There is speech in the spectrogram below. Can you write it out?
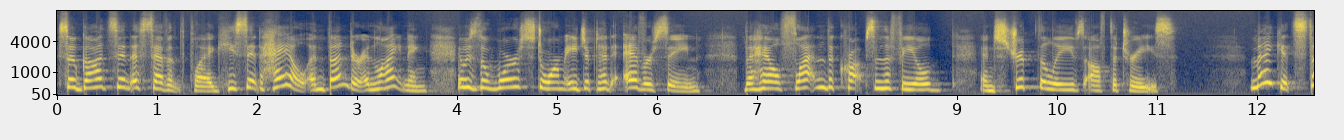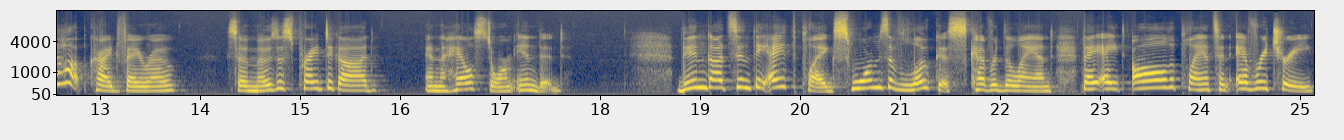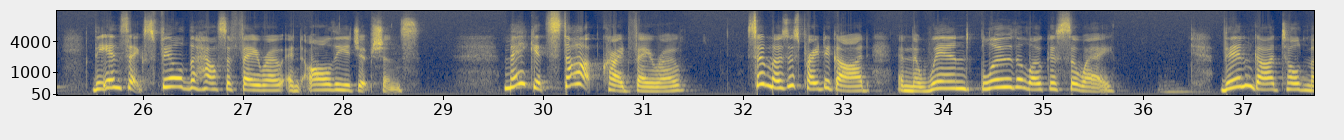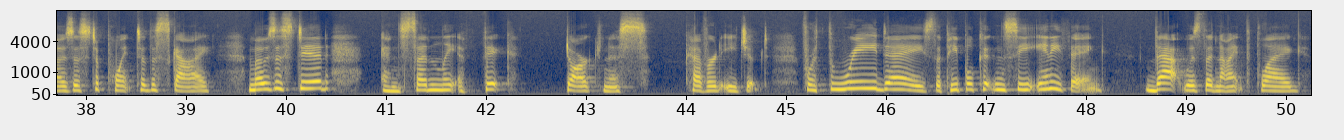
So God sent a seventh plague. He sent hail and thunder and lightning. It was the worst storm Egypt had ever seen. The hail flattened the crops in the field and stripped the leaves off the trees. Make it stop, cried Pharaoh. So Moses prayed to God, and the hailstorm ended. Then God sent the eighth plague. Swarms of locusts covered the land. They ate all the plants and every tree. The insects filled the house of Pharaoh and all the Egyptians. Make it stop, cried Pharaoh. So Moses prayed to God, and the wind blew the locusts away. Then God told Moses to point to the sky. Moses did, and suddenly a thick darkness covered Egypt. For three days the people couldn't see anything. That was the ninth plague.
